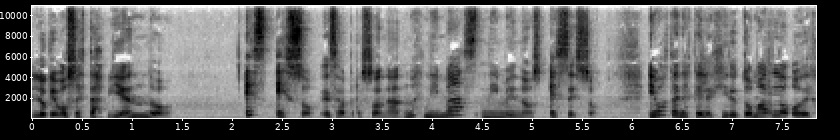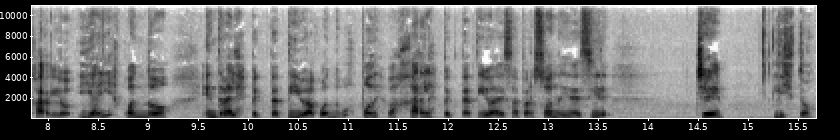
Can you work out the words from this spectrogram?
lo que vos estás viendo, es eso esa persona, no es ni más ni menos, es eso. Y vos tenés que elegir tomarlo o dejarlo. Y ahí es cuando entra la expectativa, cuando vos podés bajar la expectativa de esa persona y decir, che, listo,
